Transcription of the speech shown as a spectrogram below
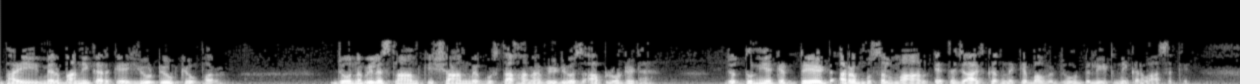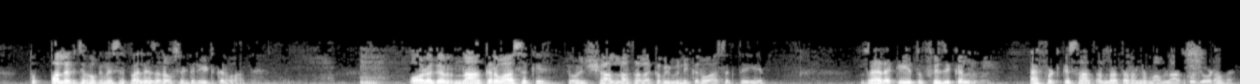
بھائی مہربانی کر کے یو ٹیوب کے اوپر جو نبی الاسلام کی شان میں گستاخانہ ویڈیوز اپلوڈڈ ہیں، جو دنیا کے ڈیڑھ ارب مسلمان احتجاج کرنے کے باوجود ڈیلیٹ نہیں کروا سکے۔ تو پلک جھپکنے سے پہلے ذرا اسے ڈیلیٹ کرواتے ہیں اور اگر نہ کروا سکے جو ان شاء اللہ تعالیٰ کبھی بھی نہیں کروا سکتے یہ۔ ظاہر ہے کہ یہ تو فزیکل ایفرٹ کے ساتھ اللہ تعالیٰ نے معاملات کو جوڑا ہوا ہے۔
